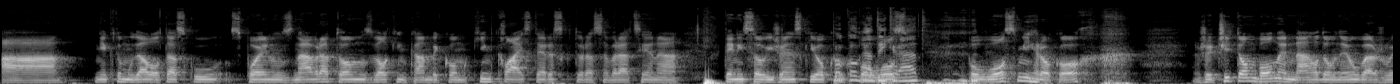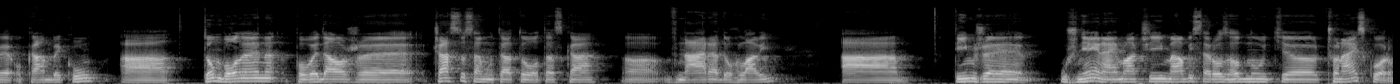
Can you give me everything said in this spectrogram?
a niekto mu dal otázku spojenú s návratom, s veľkým comebackom Kim Clijsters, ktorá sa vracia na tenisový ženský okruh po, 8, po 8 rokoch že či Tom Bonen náhodou neuvažuje o comebacku a Tom Bonen povedal, že často sa mu táto otázka uh, vnára do hlavy a tým, že už nie je najmladší, mal by sa rozhodnúť e, čo najskôr.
